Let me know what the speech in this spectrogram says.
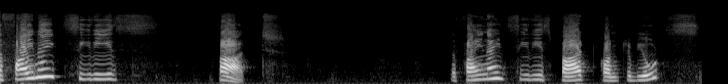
the finite series part, the finite series part contributes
